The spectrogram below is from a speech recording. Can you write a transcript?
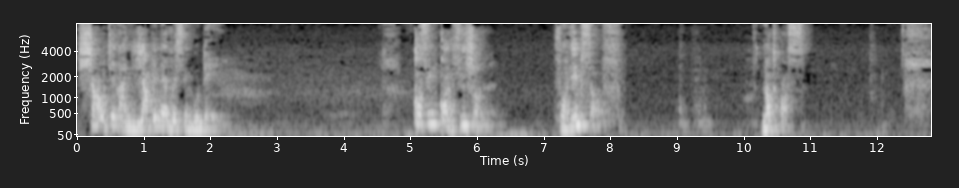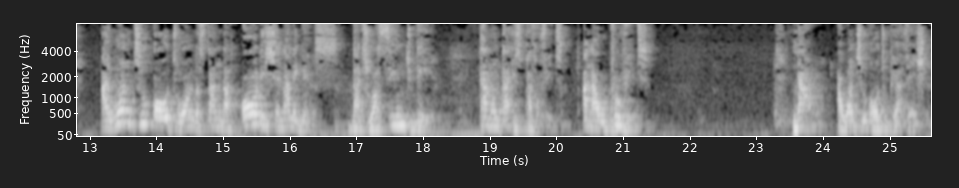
shouting and yapping every single day, causing confusion for himself, not us. I want you all to understand that all the shenanigans that you are seeing today, Kanonta is part of it. And I will prove it. Now, I want you all to pay attention.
